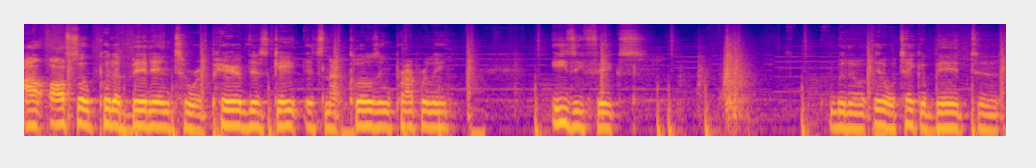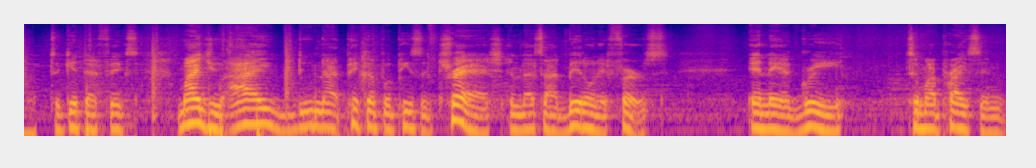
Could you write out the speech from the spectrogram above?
I'll also put a bid in to repair this gate. It's not closing properly. Easy fix. But it'll, it'll take a bid to, to get that fixed. Mind you, I do not pick up a piece of trash unless I bid on it first. And they agree to my price and,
